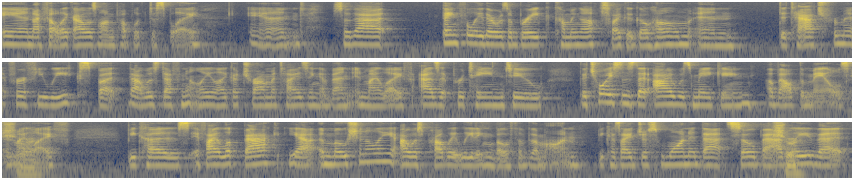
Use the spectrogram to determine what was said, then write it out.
and I felt like I was on public display. And so that, thankfully, there was a break coming up, so I could go home and detach from it for a few weeks. But that was definitely like a traumatizing event in my life as it pertained to the choices that I was making about the males in my life because if I look back, yeah, emotionally, I was probably leading both of them on because I just wanted that so badly Sure. that,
